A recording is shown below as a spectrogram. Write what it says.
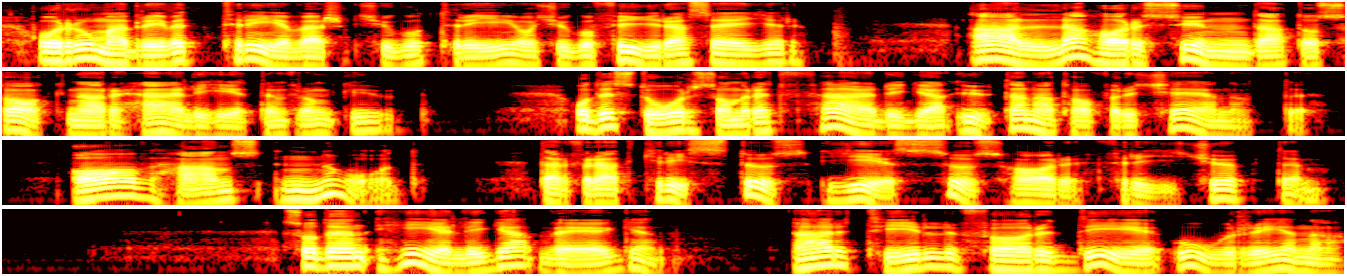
Och Romarbrevet 3, vers 23 och 24 säger alla har syndat och saknar härligheten från Gud. Och det står som rättfärdiga utan att ha förtjänat det, av hans nåd, därför att Kristus, Jesus, har friköpt dem. Så den heliga vägen är till för de orena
